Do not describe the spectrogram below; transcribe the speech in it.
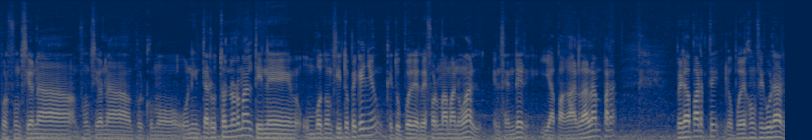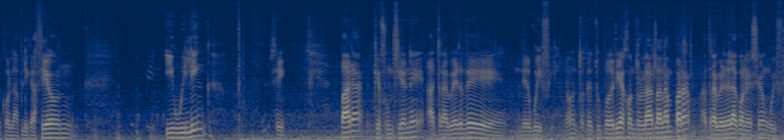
pues funciona, funciona pues como un interruptor normal, tiene un botoncito pequeño que tú puedes de forma manual encender y apagar la lámpara, pero aparte lo puedes configurar con la aplicación iWilink, sí, para que funcione a través de, del wifi, ¿no? Entonces tú podrías controlar la lámpara a través de la conexión wifi.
